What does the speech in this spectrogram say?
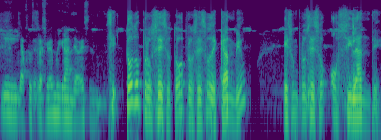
y la frustración es muy grande a veces. Sí, todo proceso, todo proceso de cambio es un proceso oscilante.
